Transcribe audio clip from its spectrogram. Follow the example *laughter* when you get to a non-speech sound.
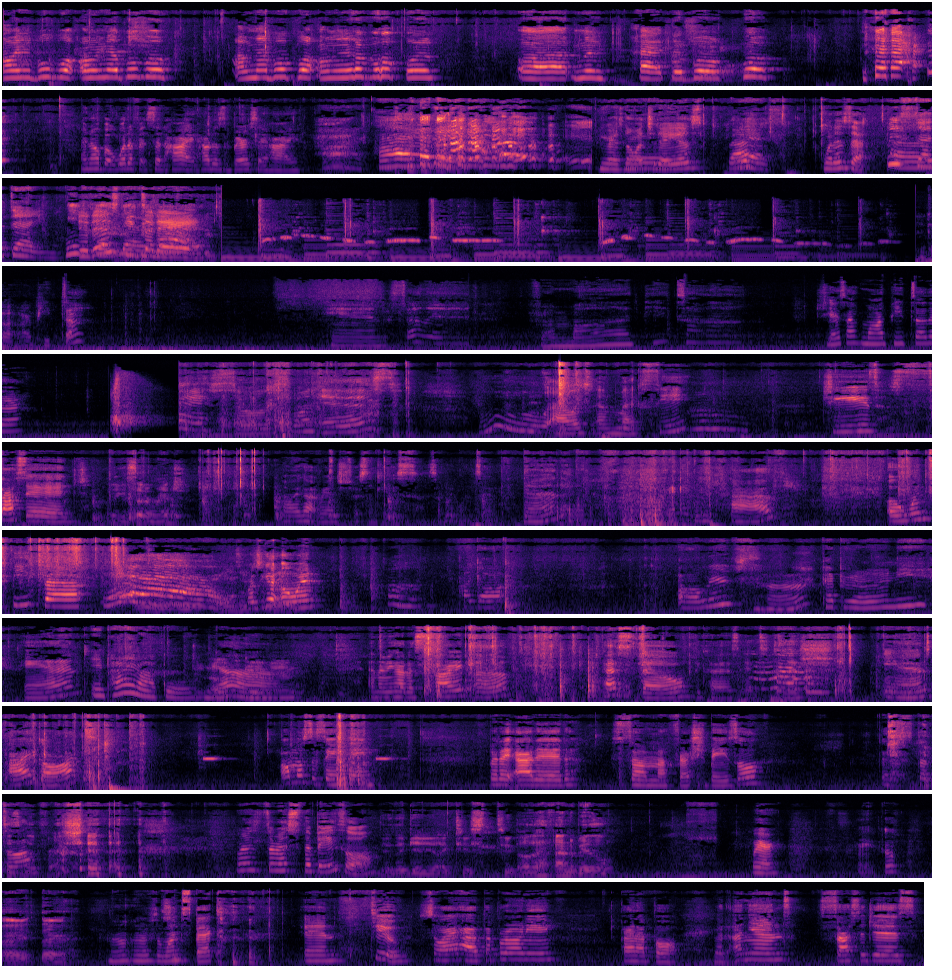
On the boo boo, on the boo boo, on the boo boo, on the boo boo. Uh, me had the boo boo. I know, but what if it said hi? How does a bear say hi? hi? You guys know what today is? Yes. What is it? Pizza day. It is pizza day. We got our pizza and a salad from Mod Pizza. Do you guys have Mod Pizza there? Okay, so this one is ooh, Alex and Lexi cheese sausage. You set a ranch. Oh, I got ranch just in case somebody wants it. And we have Owen's pizza. Yeah. Ooh, What'd you get, Owen? I got olives, Mm-hmm. pepperoni, And and pineapple. That Yeah. good, man. and then we got a side of pesto because it's delish. And I got almost the same thing, but I added some fresh basil. That's *laughs* That that's doesn't all. look fresh. *laughs* Where's the rest of the basil? Dude, they gave you like two, two. Oh, they found a basil. Where? Wait, oh, Right there. no, there's the one speck. *laughs* and two. So I have pepperoni, pineapple, red onions, sausages,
